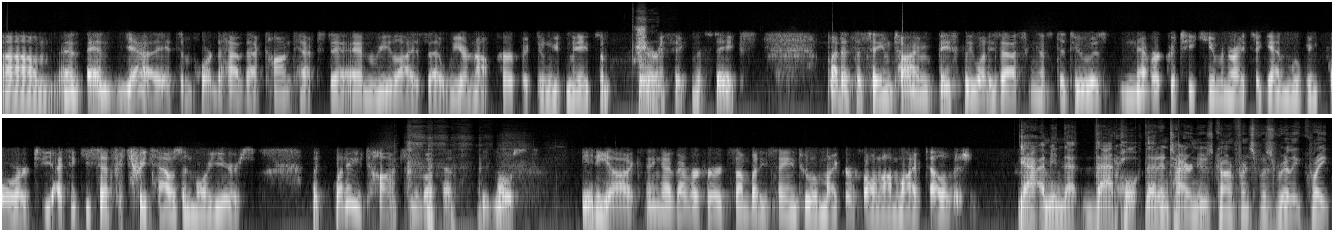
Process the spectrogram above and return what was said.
Um, and, and yeah, it's important to have that context and realize that we are not perfect and we've made some sure. horrific mistakes. But at the same time, basically what he's asking us to do is never critique human rights again moving forward. I think he said for 3,000 more years. Like, what are you talking about? That's the most idiotic thing I've ever heard somebody say into a microphone on live television. Yeah, I mean that that whole that entire news conference was really quite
